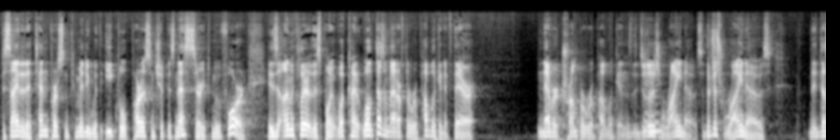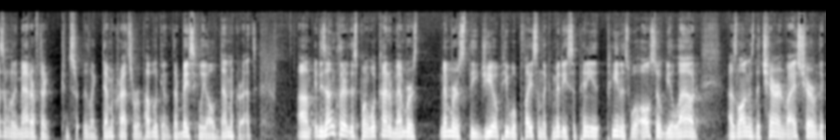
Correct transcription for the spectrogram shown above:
decided a 10 person committee with equal partisanship is necessary to move forward. It is unclear at this point what kind of. Well, it doesn't matter if they're Republican, if they're never Trumper Republicans. They're just rhinos. If they're just rhinos, it doesn't really matter if they're conser- like Democrats or Republicans. They're basically all Democrats. Um, it is unclear at this point what kind of members members the GOP will place on the committee. Subpoenas will also be allowed as long as the chair and vice chair of the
